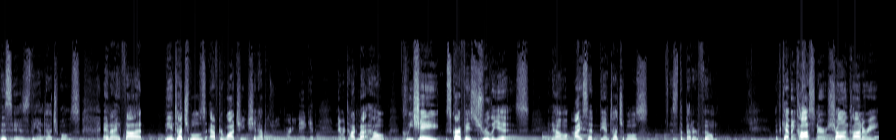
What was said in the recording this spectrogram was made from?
This is The Untouchables. And I thought, The Untouchables, after watching Shit Happens When You Party Naked, and they were talking about how cliche Scarface truly is, and how I said The Untouchables is the better film. With Kevin Costner, Sean Connery,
